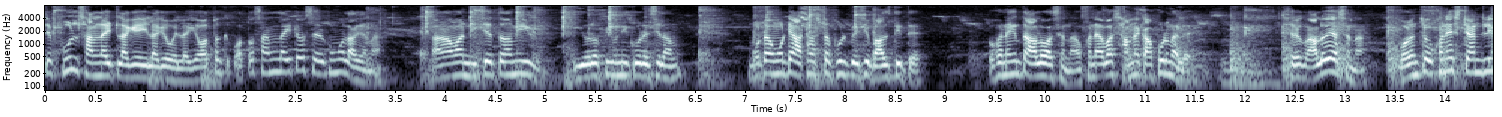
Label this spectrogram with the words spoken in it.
যে ফুল সানলাইট লাগে এই লাগে ওই লাগে। অত অত সানলাইটও সেরকমও লাগে না। কারণ আমার নিচে তো আমি ইউরোপ ইউনি করেছিলাম। মোটামুটি আঠাশটা ফুল পেয়েছি বালতিতে। ওখানে কিন্তু আলো আসে না। ওখানে আবার সামনে কাপড় মেলে। সেরকম আলোই আসে না। বরঞ্চ ওখানে স্ট্যান্ডলি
